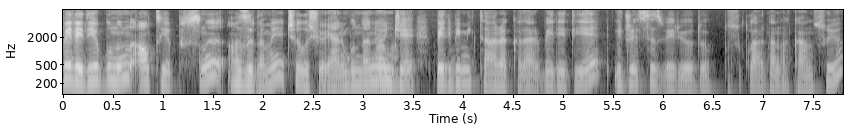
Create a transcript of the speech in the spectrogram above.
Belediye bunun altyapısını hazırlamaya çalışıyor. Yani bundan Hı -hı. önce belli bir miktara kadar belediye ücretsiz veriyordu musluklardan akan suyu.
